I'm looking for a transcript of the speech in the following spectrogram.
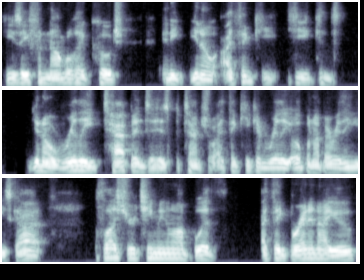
He's a phenomenal head coach. And he, you know, I think he, he can, you know, really tap into his potential. I think he can really open up everything he's got. Plus, you're teaming him up with I think Brandon Aiyuk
